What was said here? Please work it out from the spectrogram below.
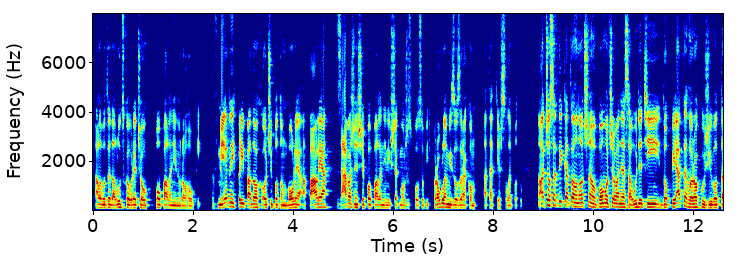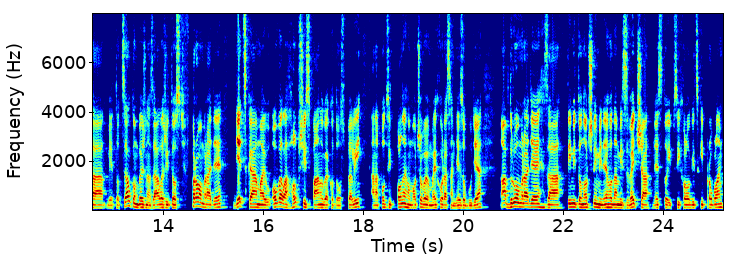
alebo teda ľudskou rečou popaleninu rohovky. V miernych prípadoch oči potom bolia a pália, závažnejšie popaleniny však môžu spôsobiť problémy so zrakom a taktiež slepotu. No a čo sa týka toho nočného pomočovania sa u detí, do 5. roku života je to celkom bežná záležitosť. V prvom rade, decká majú oveľa hĺbší spánok ako dospelí a na pocit plného močového mechúra sa nezobudia. No a v druhom rade, za týmito nočnými nehodami zväčša nestojí psychologický problém,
